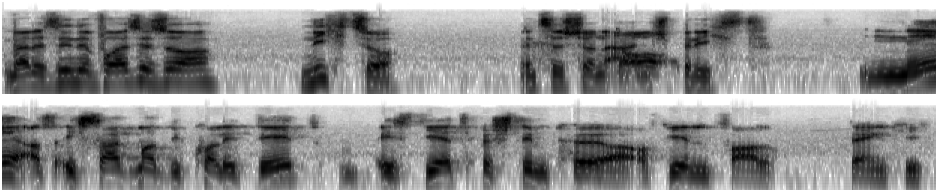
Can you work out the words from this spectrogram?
War das in der Vorsaison nicht so, wenn du es schon Doch. ansprichst? Nee, also ich sag mal, die Qualität ist jetzt bestimmt höher, auf jeden Fall, denke ich.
